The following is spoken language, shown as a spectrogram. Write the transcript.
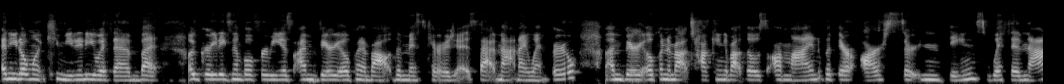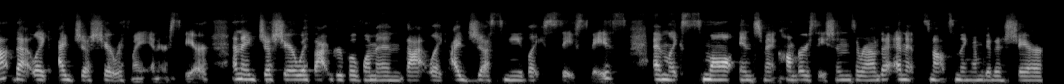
and you don't want community with them. But a great example for me is I'm very open about the miscarriages that Matt and I went through. I'm very open about talking about those online, but there are certain things within that that like I just share with my inner sphere. And I just share with that group of women that like I just need like safe space and like small intimate conversations around it. And it's not something I'm going to share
